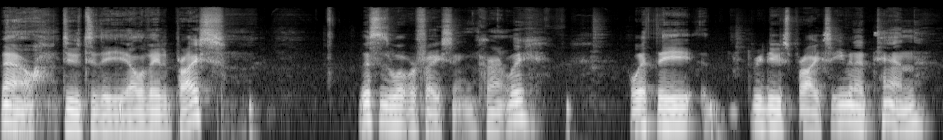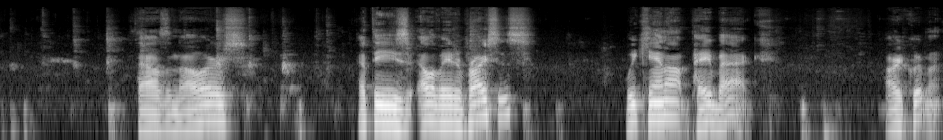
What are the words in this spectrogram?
Now, due to the elevated price, this is what we're facing currently with the reduced price, even at ten thousand dollars at these elevated prices, we cannot pay back our equipment.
